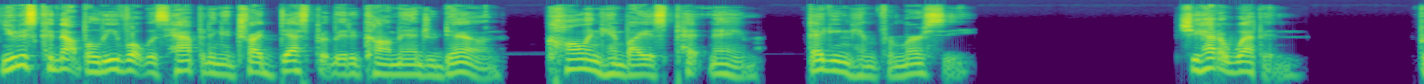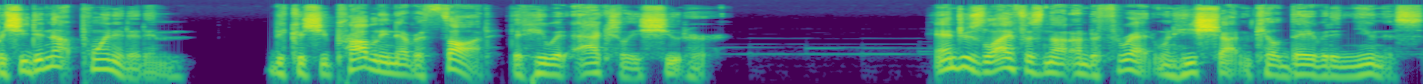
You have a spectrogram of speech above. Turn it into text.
Eunice could not believe what was happening and tried desperately to calm Andrew down, calling him by his pet name, begging him for mercy. She had a weapon, but she did not point it at him because she probably never thought that he would actually shoot her. Andrew's life was not under threat when he shot and killed David and Eunice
